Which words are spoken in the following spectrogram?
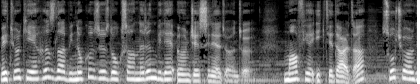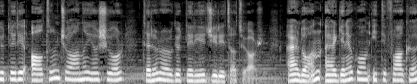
ve Türkiye hızla 1990'ların bile öncesine döndü. Mafya iktidarda, suç örgütleri altın çağını yaşıyor, terör örgütleri cirit atıyor. Erdoğan, Ergenekon ittifakı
